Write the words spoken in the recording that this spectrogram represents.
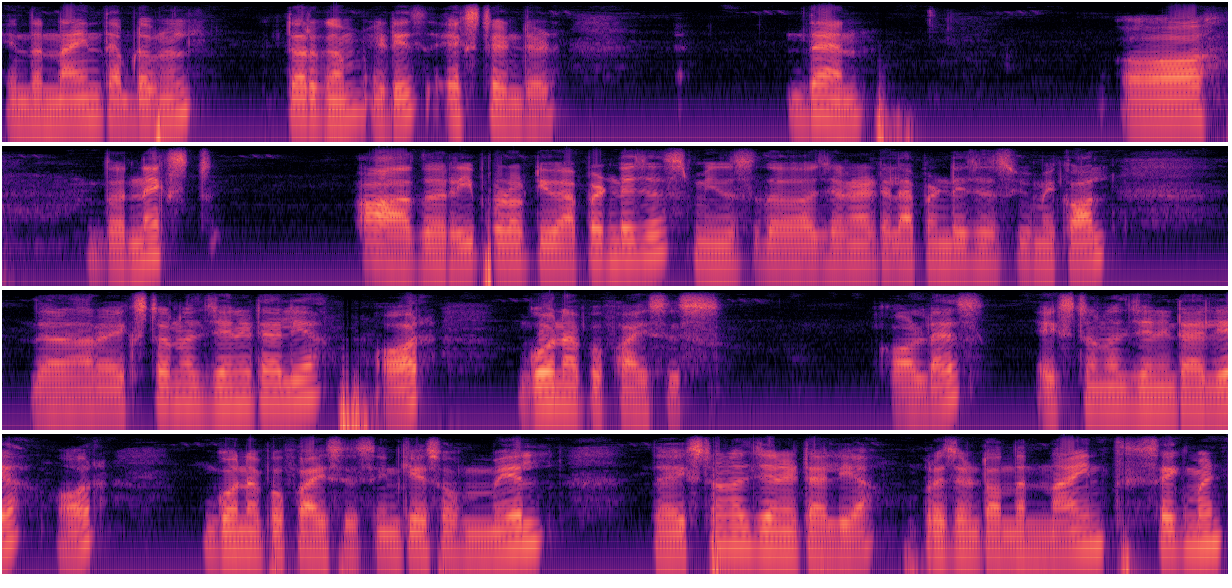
In the ninth abdominal tergum it is extended. Then uh, the next are the reproductive appendages means the genital appendages you may call. There are external genitalia or gonapophysis called as external genitalia or gonapophysis. In case of male the external genitalia present on the ninth segment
